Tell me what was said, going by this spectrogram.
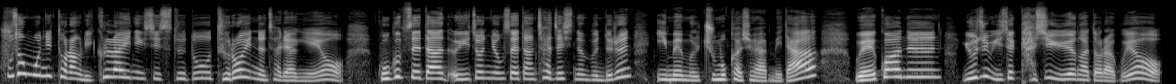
후속 모니터랑 리클라이닝 시스트도 들어있는 차량이에요. 고급 세단, 의전용 세단 찾으시는 분들은 이 매물 주목하셔야 합니다. 외관은 요즘 이색 다시 유행하더라고요.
